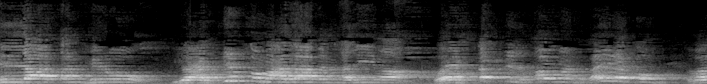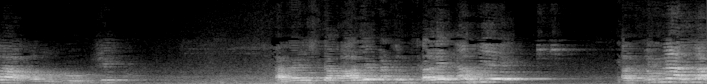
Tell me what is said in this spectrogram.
इल्ला तनफिरू अज़ाबन अलीमा व यस्तब्दिल कौमन गैरकुम वला तदुर्रू शै अगर इस तकाजे पर तुम खड़े न हुए और तुमने अल्लाह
